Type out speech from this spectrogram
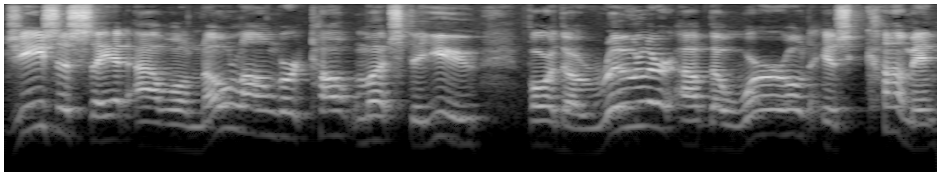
Jesus said, I will no longer talk much to you, for the ruler of the world is coming.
